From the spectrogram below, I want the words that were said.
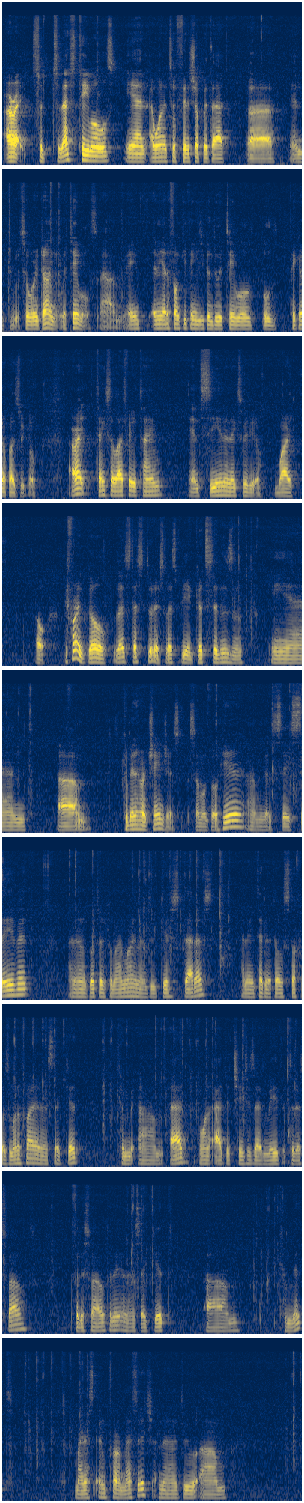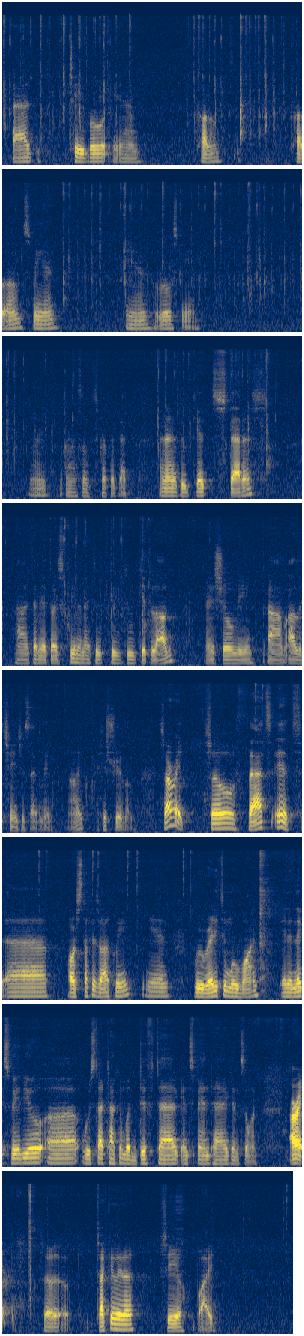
All right so so that's tables and I wanted to finish up with that uh, and so we're done with tables. Um, any, any other funky things you can do with tables we'll pick it up as we go. All right. Thanks a lot for your time and see you in the next video. Bye. Oh before I go let's let's do this. Let's be a good citizen and um, commit our changes. So I'm gonna go here. I'm gonna say save it. And then I'll go to the command line and do git status. And then me that those stuff was modified. And I said git um, add. I want to add the changes I've made to this file for this file today and I say git um, commit minus m for a message and then I do um, add table and column column span and row span. Right? Uh, some crap like that. And then I do git status uh, that it's clean and I do, do git log and show me um, all the changes I've made. All right? History of them. So all right. So that's it. Uh, our stuff is all clean and we're ready to move on. In the next video uh, we'll start talking about div tag and span tag and so on. All right. So talk to you later. See you. Bye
